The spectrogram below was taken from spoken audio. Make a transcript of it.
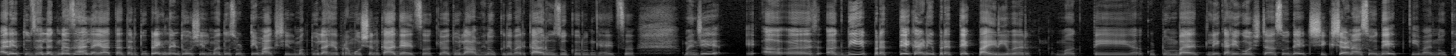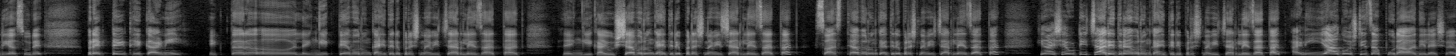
अरे तुझं लग्न झालं आहे आता तर तू प्रेग्नंट होशील मग तू सुट्टी मागशील मग तुला हे प्रमोशन का द्यायचं? किंवा तुला आम्ही नोकरीवर का रुजू करून घ्यायचं? म्हणजे अगदी प्रत्येक आणि प्रत्येक पायरीवर मग ते कुटुंबातली काही गोष्ट असू देत शिक्षण असू देत किंवा नोकरी असू देत प्रत्येक ठिकाणी एकतर लैंगिकतेवरून काहीतरी प्रश्न विचारले जातात लैंगिक आयुष्यावरून काहीतरी प्रश्न विचारले जातात स्वास्थ्यावरून काहीतरी प्रश्न विचारले जातात किंवा शेवटी चारित्र्यावरून काहीतरी प्रश्न विचारले जातात आणि या गोष्टीचा पुरावा दिल्याशिवाय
